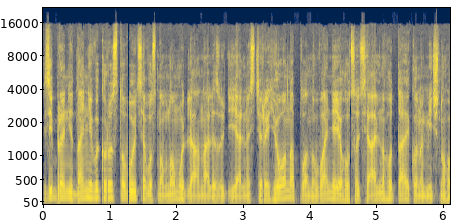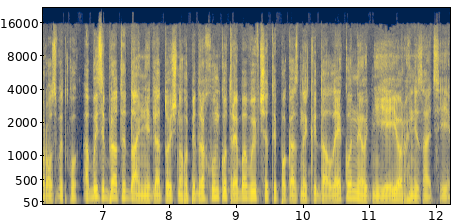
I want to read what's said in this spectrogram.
Зібрані дані використовуються в основному для аналізу діяльності регіона, планування його соціального та економічного розвитку. Аби зібрати дані для точного підрахунку, треба вивчити показники далеко не однієї організації.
